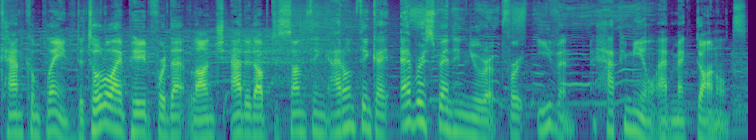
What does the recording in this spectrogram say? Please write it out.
can't complain. The total I paid for that lunch added up to something I don't think I ever spent in Europe for even a happy meal at McDonald's.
